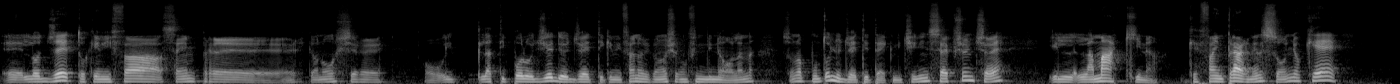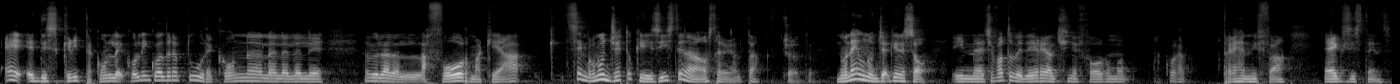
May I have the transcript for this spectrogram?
eh, l'oggetto che mi fa sempre riconoscere, o il, la tipologia di oggetti che mi fanno riconoscere un film di Nolan, sono appunto gli oggetti tecnici. In Inception c'è il, la macchina che fa entrare nel sogno che è, è descritta con le, con le, inquadrature, con le, le, la, la forma che ha sembra un oggetto che esiste nella nostra realtà. Certo. Non è un oggetto, che ne so, in, ci ha fatto vedere al cineforum ancora tre anni fa, Existence.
